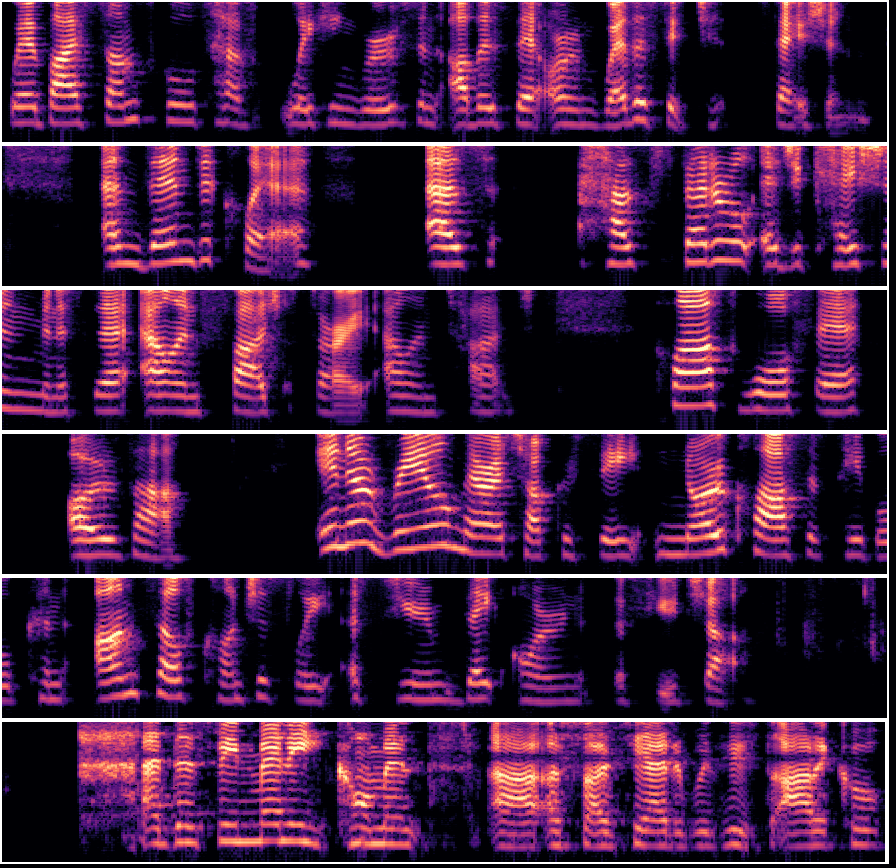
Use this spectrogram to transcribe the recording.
whereby some schools have leaking roofs and others their own weather station, and then declare, as has Federal Education Minister Alan Fudge, sorry, Alan Tudge, class warfare over. In a real meritocracy, no class of people can unself consciously assume they own the future. And there's been many comments uh, associated with this article.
